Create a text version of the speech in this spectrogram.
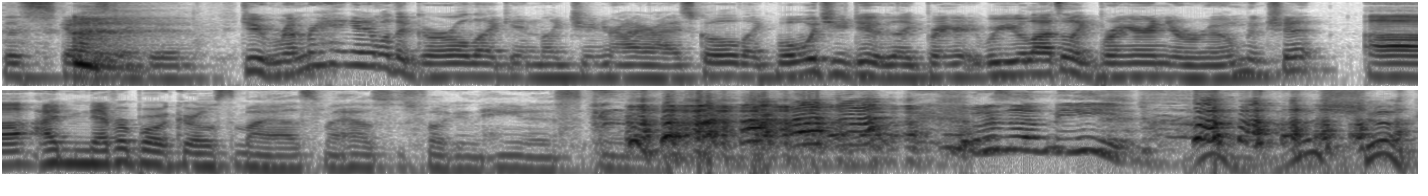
Disgusting, dude. Dude, remember hanging out with a girl like in like junior high or high school? Like, what would you do? Like, bring her? Were you allowed to like bring her in your room and shit? Uh, I never brought girls to my house. My house was fucking heinous. And What does that mean? I was shook.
